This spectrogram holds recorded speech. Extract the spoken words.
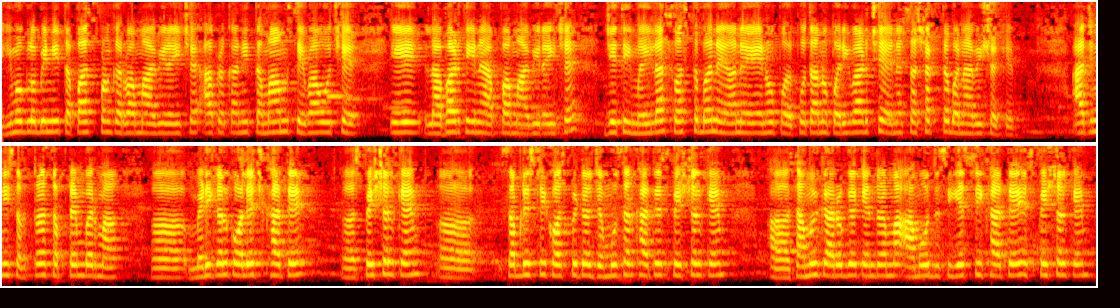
હિમોગ્લોબિનની તપાસ પણ કરવામાં આવી રહી છે. આ પ્રકારની તમામ સેવાઓ છે એ લાભાર્થીને આપવામાં આવી રહી છે, જેથી મહિલા સ્વસ્થ બને અને એનો પોતાનો પરિવાર છે એને સશક્ત બનાવી શકે. આજની સત્તર સપ્ટેમ્બરમાં મેડિકલ કોલેજ ખાતે special camp sub district hospital Jambusar ખાતે સ્પેશિયલ કેમ્પ સામૂહિક આરોગ્ય કેન્દ્રમાં આમોદ સીએસસી ખાતે સ્પેશિયલ કેમ્પ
